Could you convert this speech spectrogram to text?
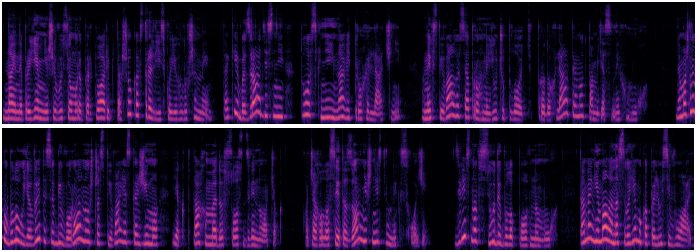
найнеприємніші в усьому репертуарі пташок австралійської глушини, такі безрадісні, тоскні й навіть трохи лячні. В них співалося про гниючу плоть, про дохлятину та м'ясних мух. Неможливо було уявити собі ворону, що співає, скажімо, як птах медосос дзвіночок, хоча голоси та зовнішність у них схожі. Звісно, всюди було повно мух. Та Мегі мала на своєму капелюсі вуаль,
